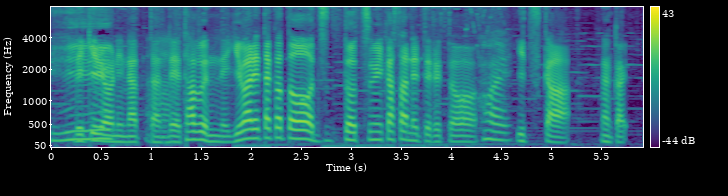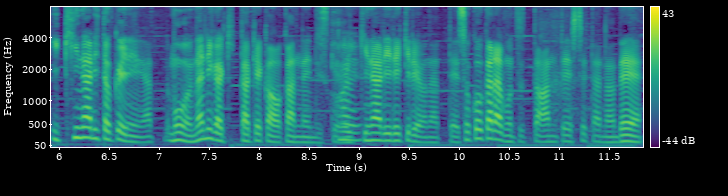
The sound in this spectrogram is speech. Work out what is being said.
できるようになったんで、多分ね言われたことをずっと積み重ねてるとはい。いつかなんかいきなり得意になってもう何がきっかけかわかんないんですけど、はい。い、きなりできるようになってそこからもずっと安定してたので、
